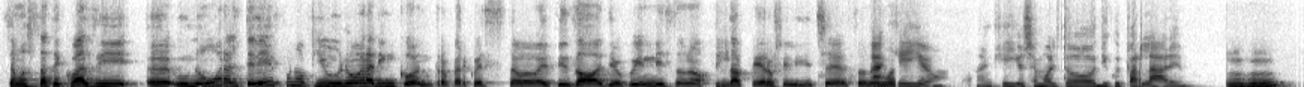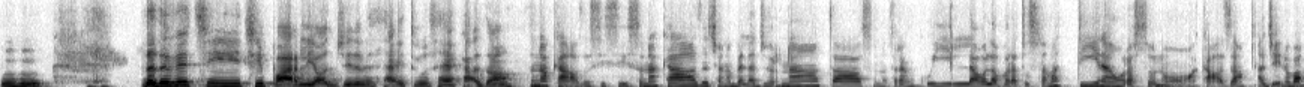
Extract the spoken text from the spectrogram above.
siamo state quasi eh, un'ora al telefono più un'ora di incontro per questo episodio, quindi sono sì. davvero felice. Sono anche io, anche io, c'è molto di cui parlare. Mm-hmm, mm-hmm. Da dove ci, ci, parli oggi? Dove sei tu? Sei a casa? Sono a casa, sì, sì, sono a casa, c'è una bella giornata, sono tranquilla, ho lavorato stamattina, ora sono a casa, a Genova.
